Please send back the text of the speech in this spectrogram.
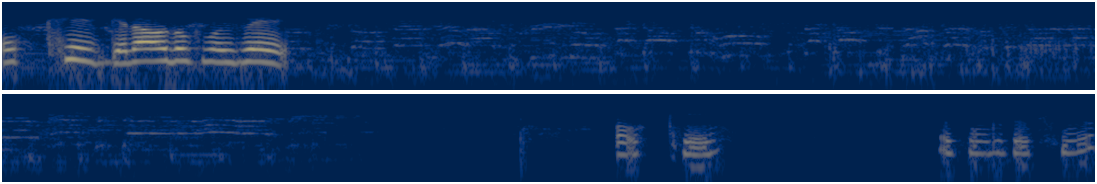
Okay, get out of my way. Okay. I can put that here.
